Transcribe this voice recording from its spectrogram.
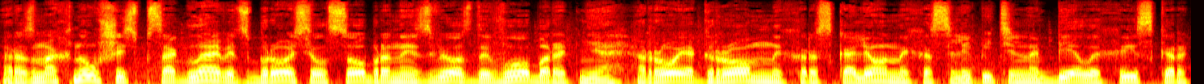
Размахнувшись, псоглавец бросил собранные звезды в оборотня. Рой огромных, раскаленных, ослепительно-белых искр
